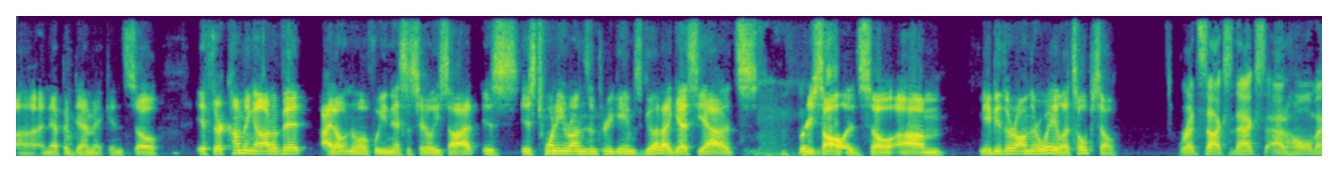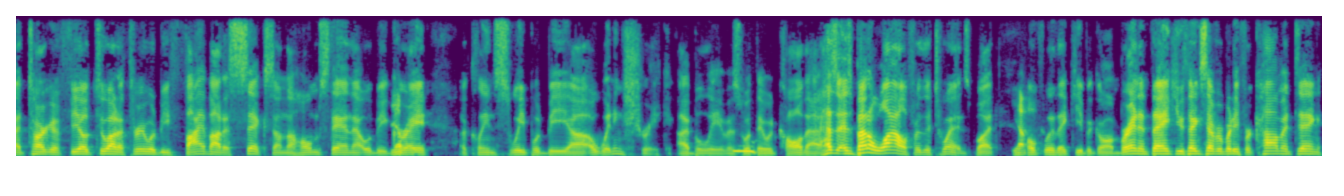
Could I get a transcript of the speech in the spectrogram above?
a, an epidemic. And so if they're coming out of it, I don't know if we necessarily saw it. Is is 20 runs in three games good? I guess yeah, it's pretty solid. So um, maybe they're on their way. Let's hope so. Red Sox next at home at Target Field. Two out of three would be five out of six on the homestand. That would be yep. great. A clean sweep would be uh, a winning streak, I believe, is what they would call that. Has has been a while for the Twins, but yep. hopefully they keep it going. Brandon, thank you. Thanks everybody for commenting,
